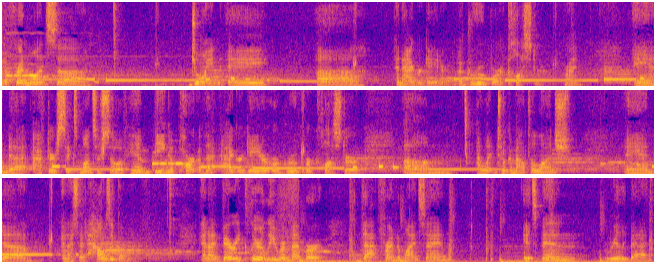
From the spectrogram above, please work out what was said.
had a friend once uh, join a uh, an aggregator, a group or a cluster, right? And uh, after six months or so of him being a part of that aggregator or group or cluster, um, I went and took him out to lunch, and uh, and I said, "How's it going?" And I very clearly remember that friend of mine saying, "It's been really bad.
